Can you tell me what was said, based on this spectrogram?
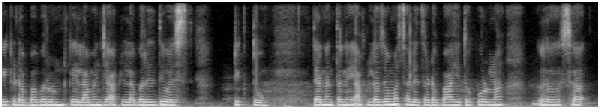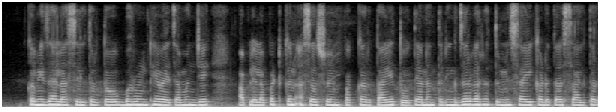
एक डब्बा भरून केला म्हणजे आपल्याला बरेच दिवस टिकतो. त्यानंतर आपला जो मसाल्याचा डब्बा आहे तो पूर्ण स कमी झाला असेल तर तो भरून ठेवायचा. म्हणजे आपल्याला पटकन असा स्वयंपाक करता येतो. त्यानंतर जर घरात तुम्ही साई काढत असाल तर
